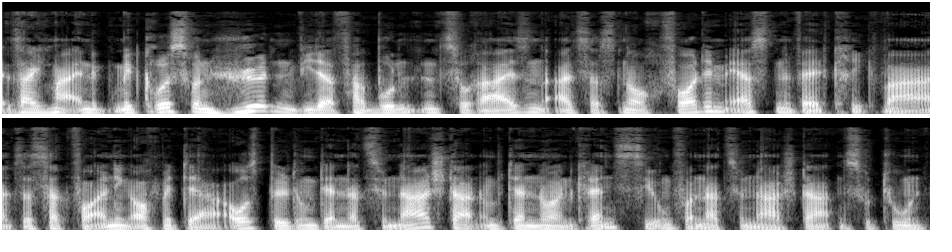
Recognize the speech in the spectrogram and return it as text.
sage ich mal, eine, mit größeren Hürden wieder verbunden zu reisen, als das noch vor dem Ersten Weltkrieg war. Das hat vor allen Dingen auch mit der Ausbildung der Nationalstaaten und mit der neuen Grenzziehung von Nationalstaaten zu tun.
